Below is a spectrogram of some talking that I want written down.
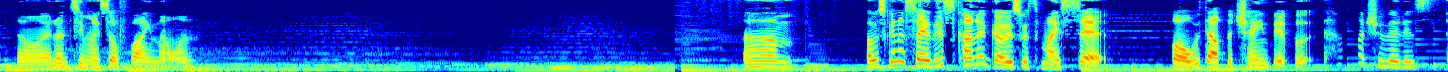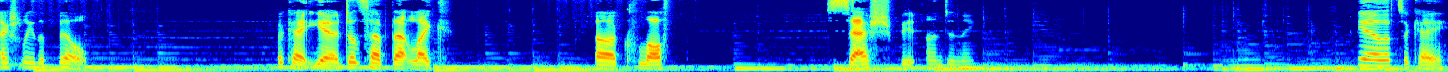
no, I don't see myself buying that one. Um, I was gonna say this kind of goes with my set Oh, without the chain bit, but how much of it is actually the belt? Okay, yeah, it does have that, like, uh, cloth sash bit underneath. Yeah, that's okay.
